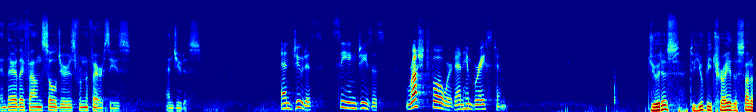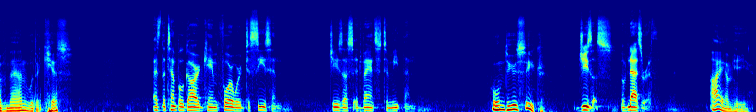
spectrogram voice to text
And there they found soldiers from the Pharisees and Judas. And Judas, seeing Jesus, rushed forward and embraced him. Judas, do you betray the Son of Man with a kiss? As the temple guard came forward to seize him, Jesus advanced to meet them. Whom do you seek? Jesus of Nazareth. I am he.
